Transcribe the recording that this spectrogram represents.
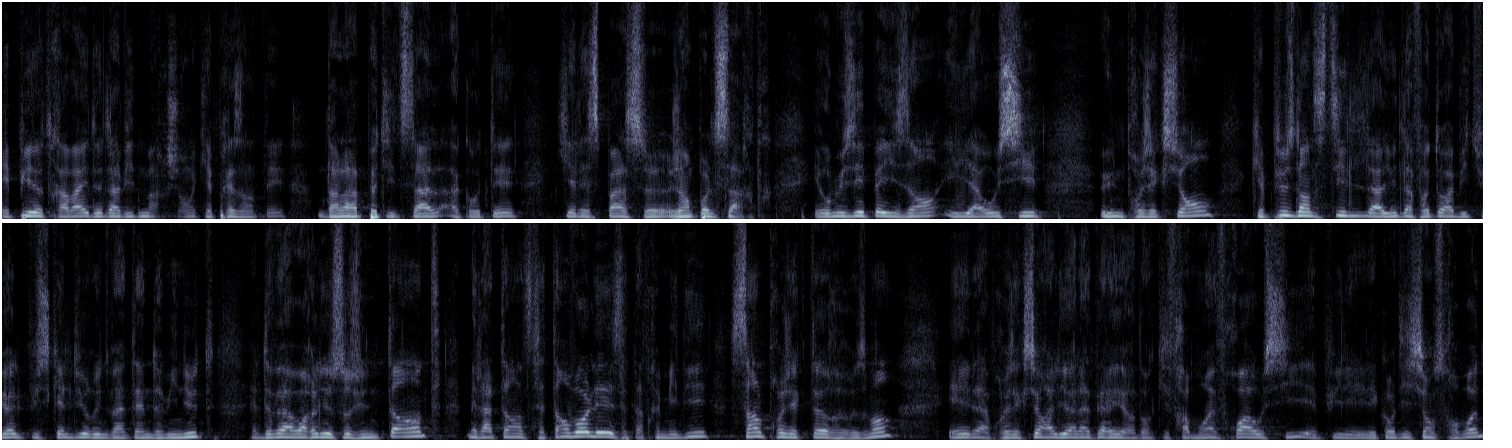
et puis le travail de David Marchand qui est présenté dans la petite salle à côté, qui est l'espace Jean-Paul Sartre. Et au musée paysan, il y a aussi une projection qui est plus dans le style de la nuit de la photo habituelle, puisqu'elle dure une vingtaine de minutes. Elle devait avoir lieu sous une tente, mais la tente s'est envolée cet après-midi, sans le projecteur, heureusement, et la projection a lieu à l'intérieur. Donc il fera moins froid aussi, et puis les conditions seront bonnes.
